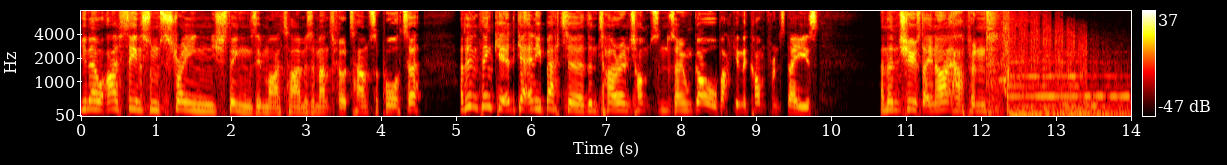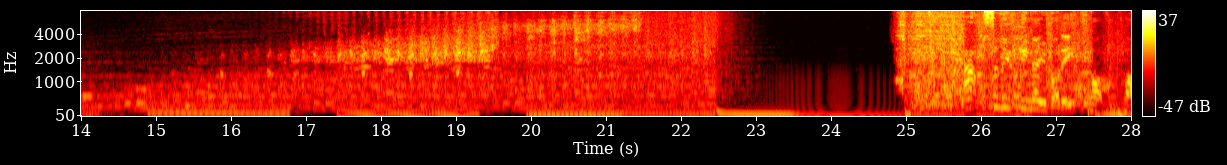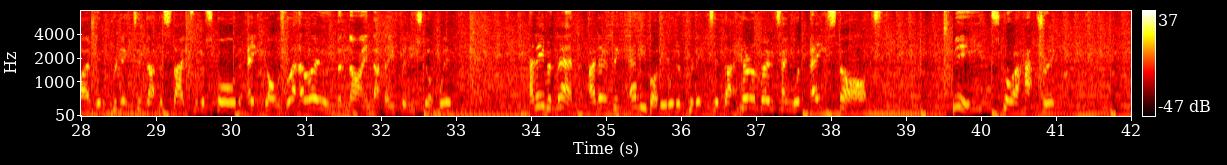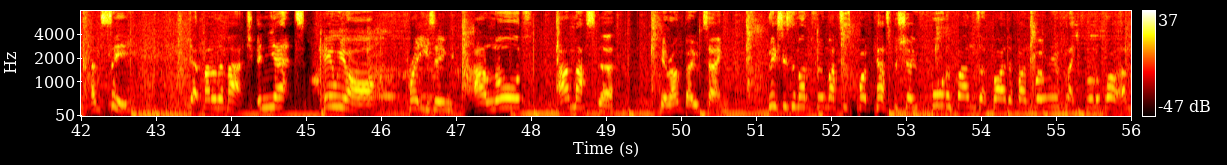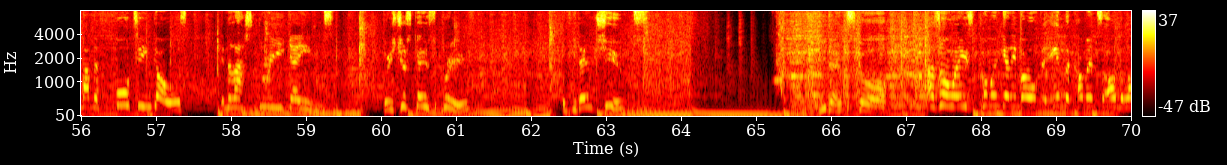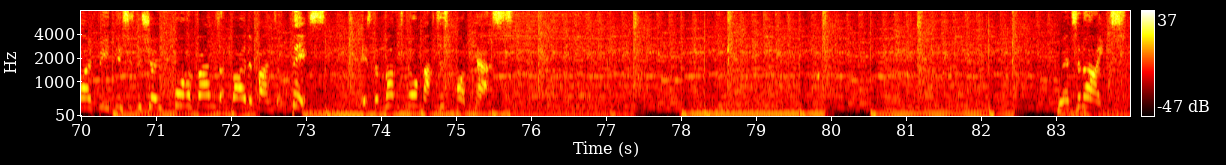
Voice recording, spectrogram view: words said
You know, I've seen some strange things in my time as a Mansfield Town supporter. I didn't think it'd get any better than Tyrone Thompson's own goal back in the conference days. And then Tuesday night happened. Absolutely nobody, apart from Clive, would have predicted that the Stags would have scored eight goals, let alone the nine that they finished up with. And even then, I don't think anybody would have predicted that Hiram Boateng would A, start, B, score a hat trick, and C, get man of the match. And yet, here we are, praising our Lord, our Master, Hiram Boateng. This is the Mansfield Matters podcast, the show for the fans, by the fans, where we're reflecting on a, a mammoth 14 goals in the last three games. Which just goes to prove if you don't shoot, you don't score. As always, come and get involved in the comments on the live feed. This is the show for the fans, by the fans. This is the Mansfield Matters podcast. Where tonight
